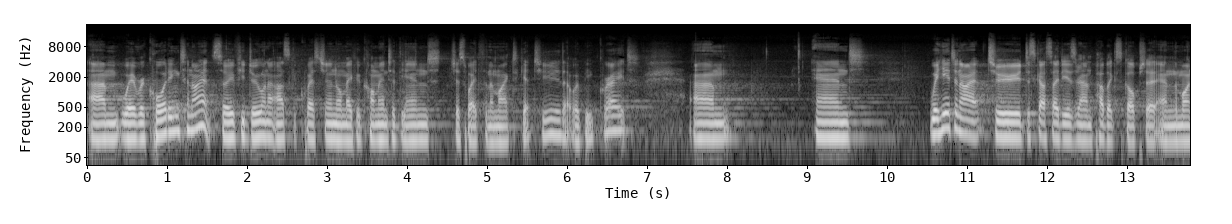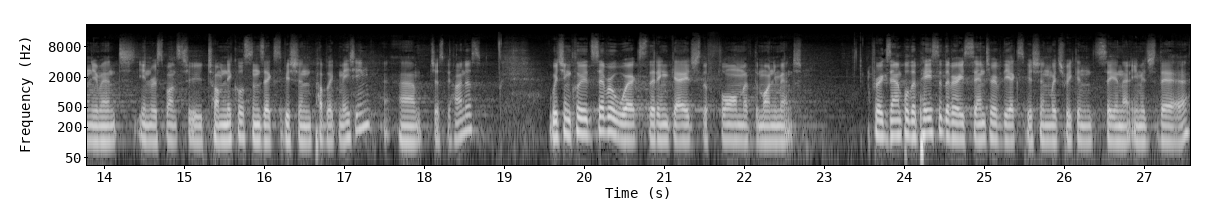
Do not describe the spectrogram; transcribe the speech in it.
Um, we're recording tonight, so if you do want to ask a question or make a comment at the end, just wait for the mic to get to you. That would be great. Um, and we're here tonight to discuss ideas around public sculpture and the monument in response to Tom Nicholson's exhibition Public Meeting, um, just behind us which includes several works that engage the form of the monument. For example, the piece at the very centre of the exhibition, which we can see in that image there,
